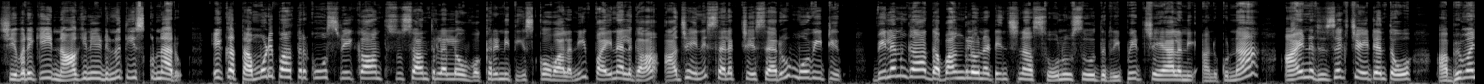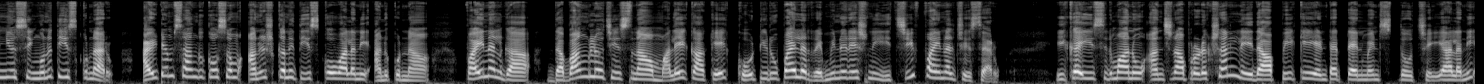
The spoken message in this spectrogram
చివరికి నాగినీడును తీసుకున్నారు. ఇక తమ్ముడి పాత్రకు శ్రీకాంత్, సుశాంత్లలో ఒకరిని తీసుకోవాలని ఫైనల్గా అజయ్ని సెలెక్ట్ చేశారు మూవీ టీమ్. విలన్గా దబాంగ్లో నటించిన సోనూ సూద్ రిపీట్ చేయాలని అనుకున్నా ఆయన రిజెక్ట్ చేయటంతో అభిమన్యు సింగ్ను తీసుకున్నారు. ఐటెం సాంగ్ కోసం అనుష్కని తీసుకోవాలని అనుకున్నా ఫైనల్గా దబాంగ్లో చేసిన మలేకాకే కోటి రూపాయల రెమ్యునరేషన్ ఇచ్చి ఫైనల్ చేశారు. ఇక ఈ సినిమాను అంచనా ప్రొడక్షన్ లేదా పీకే ఎంటర్టైన్మెంట్స్తో చేయాలని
